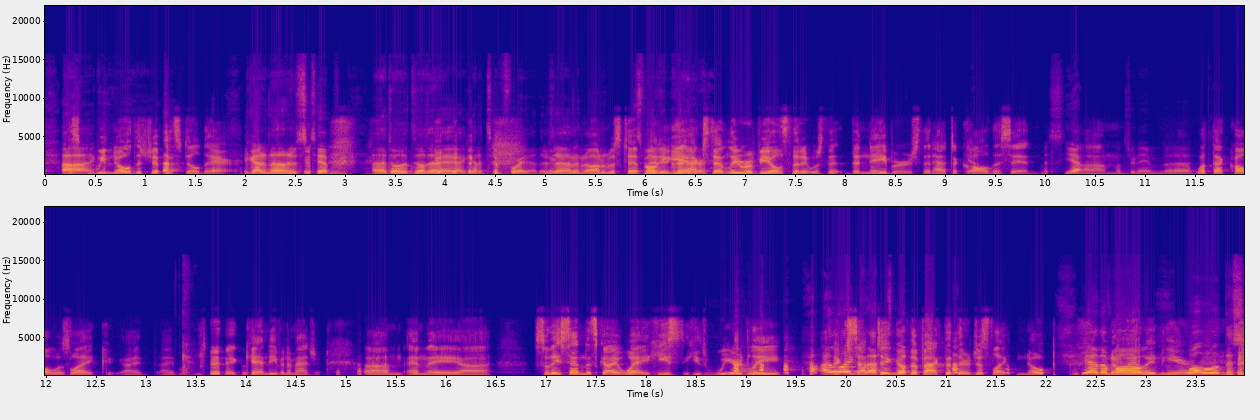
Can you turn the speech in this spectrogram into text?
Ah, we know the ship is still there. I got an anonymous tip. Uh, don't, don't, I got a tip for you. There's a, an anonymous tip, and he accidentally reveals that it was the, the neighbors that had to call this in. Miss- yeah. Um, What's her name? Uh, Uh, what that call was like, I, I can't even imagine. Um, and they, uh, so they send this guy away. He's he's weirdly like accepting of the fact that they're just like, nope, Yeah, the no mom. alien here. Well, well, this is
